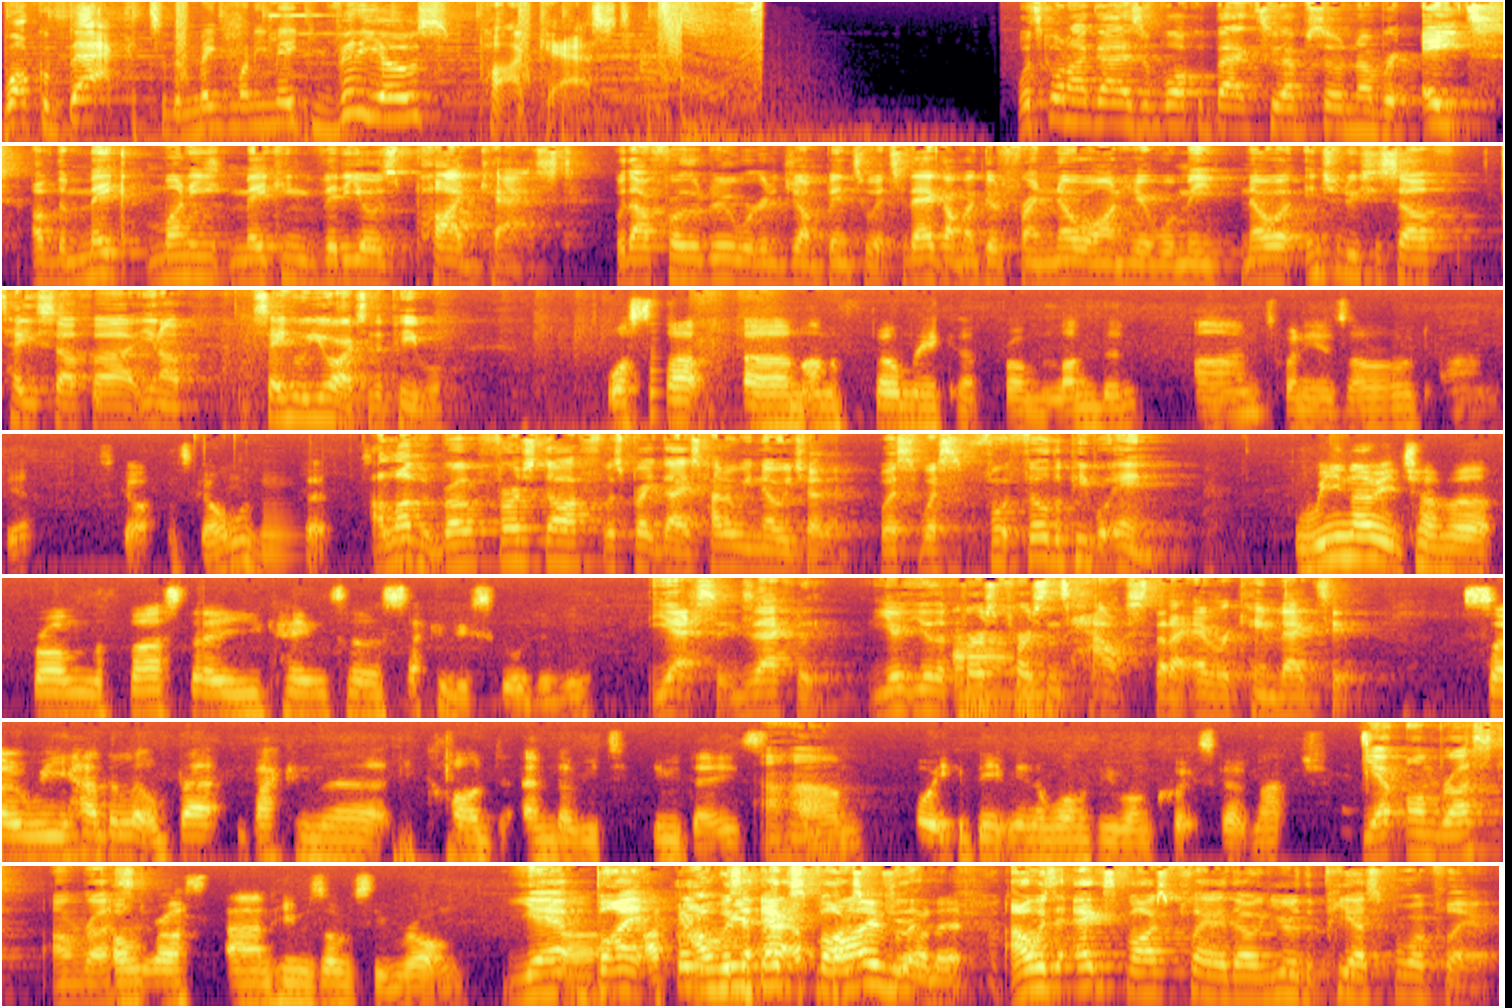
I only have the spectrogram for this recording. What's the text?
Welcome back to the Make Money Making Videos podcast. What's going on, guys, and welcome back to episode number eight of the Make Money Making Videos podcast. Without further ado, we're going to jump into it. Today, I got my good friend Noah on here with me. Noah, introduce yourself. Tell yourself, uh, you know, say who you are to the people. What's up? Um, I'm a filmmaker from London. I'm 20 years old, and yeah, let's go. Let's go on with it. I love it, bro. First off, let's break dice. How do we know each other? Let's, let's f- fill the people in. We know each other from the first day you came to secondary school, did you? Yes, exactly. You're, you're the first Um, person's house that I ever came back to. So we had a little bet back in the COD MW2 days. Uh-huh. Um, thought he could beat me in a 1v1 quickscope match Yep, on Rust. On Rust. on Rust, and he was obviously wrong. yeah, Uh, but I I was an Xbox player. I was an Xbox player though, and you're the PS4 player.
